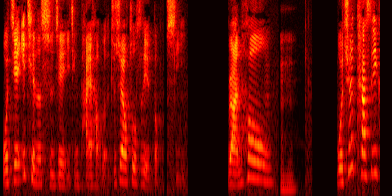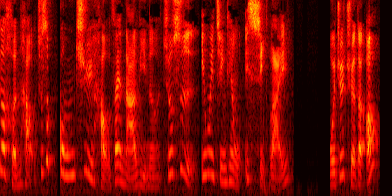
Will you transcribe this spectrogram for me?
我今天一天的时间已经排好了，就是要做这些东西，然后嗯。我觉得它是一个很好，就是工具好在哪里呢？就是因为今天我一醒来，我就觉得哦，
